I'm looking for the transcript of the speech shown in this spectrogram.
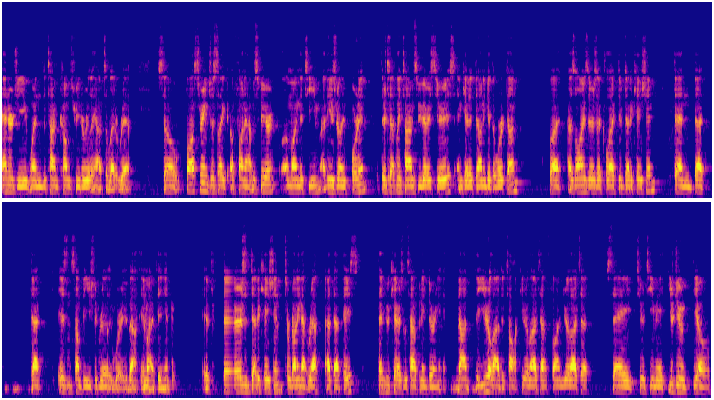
energy when the time comes for you to really have to let it rip. So fostering just like a fun atmosphere among the team, I think is really important. There's definitely times to be very serious and get it done and get the work done. But as long as there's a collective dedication, then that that isn't something you should really worry about, in my opinion. If there's a dedication to running that rep at that pace, then who cares what's happening during it? Not you're allowed to talk, you're allowed to have fun, you're allowed to say to your teammate, "You're doing, yo,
